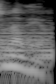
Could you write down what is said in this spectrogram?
Das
